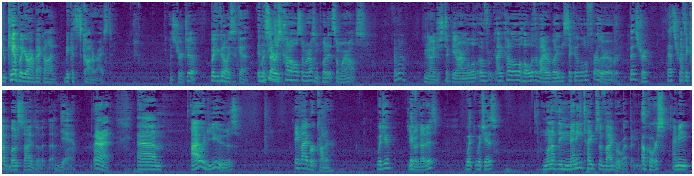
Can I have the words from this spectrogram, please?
you can't put your arm back on because it's cauterized That's true too. but you can always just get it in What the if Star you Wars just cut a hole somewhere else and put it somewhere else? I don't know You know, I just stick the arm a little over. I cut a little hole with a vibroblade and stick it a little further over. that's true that's true. I have to cut both sides of it though. yeah all right um I would use a vibro cutter. would you Do you If- know what that is? Which, which is, One of the many types of vibro weapons. of course, I mean,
